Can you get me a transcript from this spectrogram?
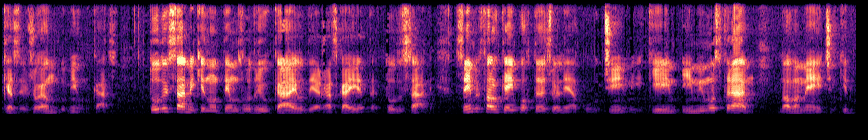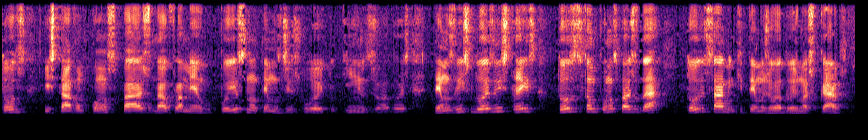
Quer dizer, jogaram no domingo, no caso. Todos sabem que não temos Rodrigo Caio de Arrascaeta. Todos sabem. Sempre falo que é importante o elenco, o time, que, e me mostraram novamente que todos estavam prontos para ajudar o Flamengo. Por isso não temos 18, 15 jogadores. Temos 22, 23. Todos estão prontos para ajudar. Todos sabem que temos jogadores machucados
